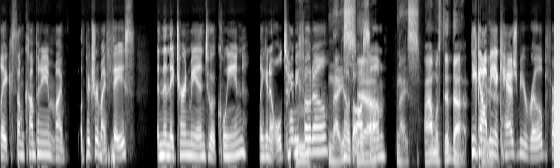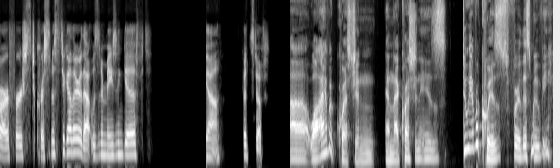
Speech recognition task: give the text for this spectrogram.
like some company my a picture of my face and then they turned me into a queen, like in an old timey Mm. photo. Nice, That was awesome. Nice. I almost did that. He got me you. a cashmere robe for our first Christmas together. That was an amazing gift. Yeah. Good stuff. Uh, well, I have a question, and that question is: Do we have a quiz for this movie?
